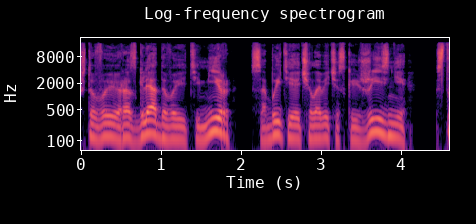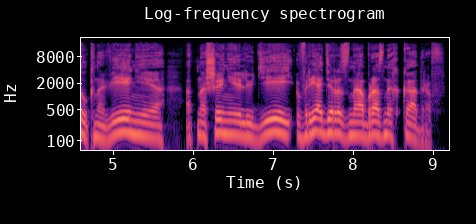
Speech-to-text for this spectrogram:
что вы разглядываете мир, события человеческой жизни, столкновения, отношения людей в ряде разнообразных кадров,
